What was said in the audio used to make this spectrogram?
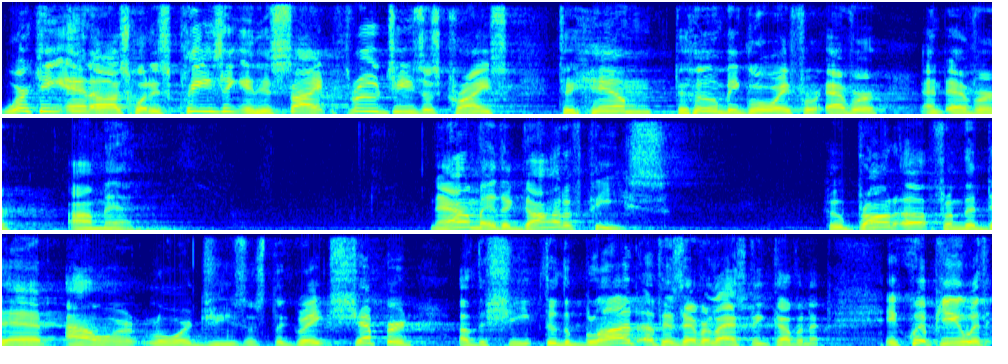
working in us what is pleasing in his sight through Jesus Christ, to him to whom be glory forever and ever. Amen. Now may the God of peace who brought up from the dead our Lord Jesus, the great shepherd of the sheep, through the blood of his everlasting covenant, equip you with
